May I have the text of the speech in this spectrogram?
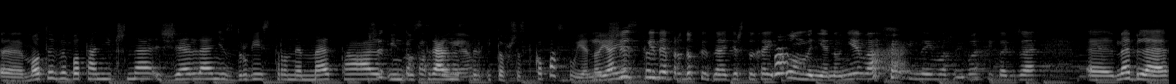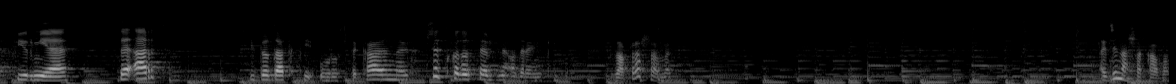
E, motywy botaniczne, zieleń, z drugiej strony metal, Wszystko industrialny pasuje. styl i to wszystko pasuje. No I ja wszystkie jestem... te produkty znajdziesz, słuchaj, u mnie, no nie ma innej możliwości, także e, meble w firmie Seart, I dodatki urustykalnych. wszystko dostępne od ręki. Zapraszamy. A gdzie nasza kawa?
